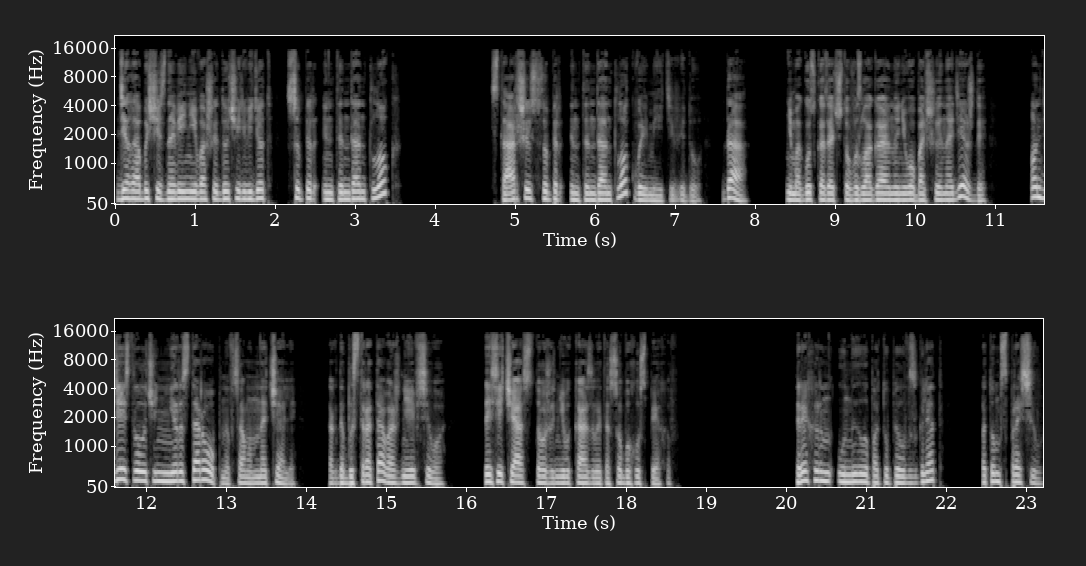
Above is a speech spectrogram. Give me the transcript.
Дело об исчезновении вашей дочери ведет суперинтендант Лок? Старший суперинтендант Лок, вы имеете в виду? Да. Не могу сказать, что возлагаю на него большие надежды. Он действовал очень нерасторопно в самом начале, когда быстрота важнее всего. Да сейчас тоже не выказывает особых успехов. Трехерн уныло потупил взгляд, потом спросил.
